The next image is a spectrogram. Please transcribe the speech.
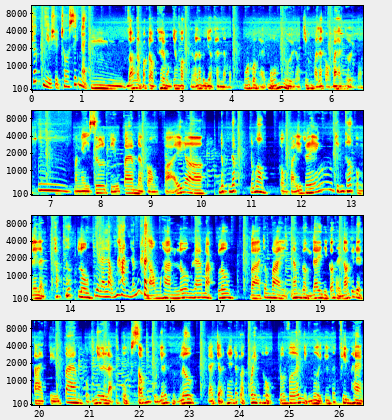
rất nhiều sự toxic này. Ừm, đó là bắt đầu thêm một nhân vật nữa là bây giờ thành là một mối quan hệ bốn người rồi chứ không phải là còn ba người nữa Ừm, mà ngày xưa tiểu tam là còn phải ờ, núp núp đúng không còn phải rén chính thức còn đây là thách thức luôn. Giờ là lộng hành lắm rồi. Lộng hành luôn ra mặt luôn. Và trong vài năm gần đây thì có thể nói cái đề tài tiểu tam cũng như là cái cuộc sống của giới thượng lưu đã trở nên rất là quen thuộc đối với những người yêu thích phim Hàn.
